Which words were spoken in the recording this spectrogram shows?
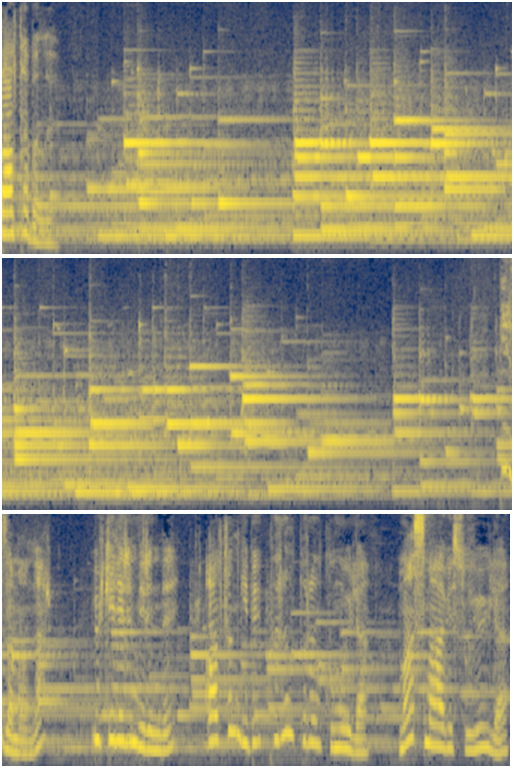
Balta balığı Bir zamanlar ülkelerin birinde altın gibi pırıl pırıl kumuyla, masmavi suyuyla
